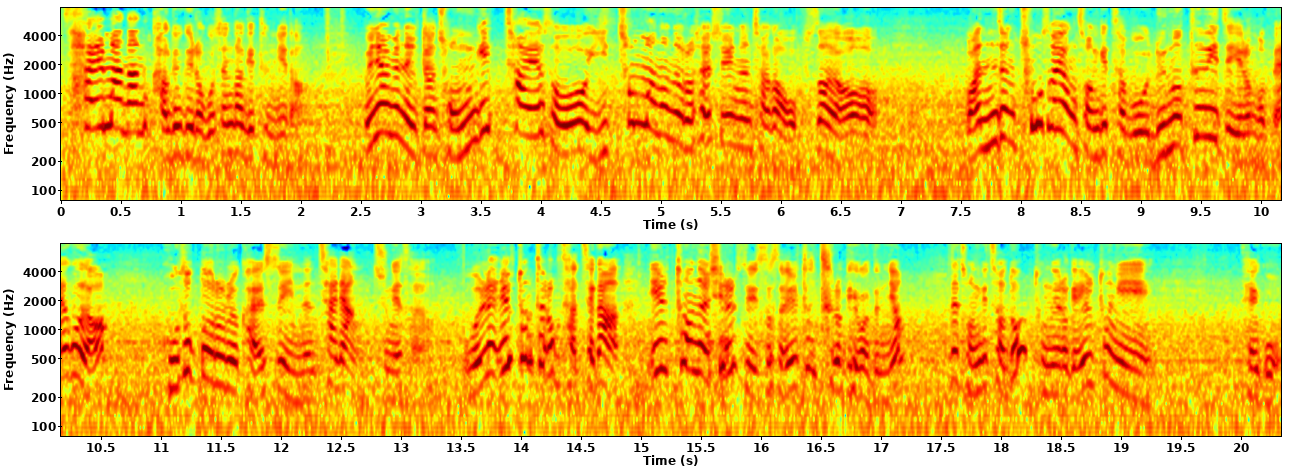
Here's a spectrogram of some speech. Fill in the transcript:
살만한 가격이라고 생각이 듭니다. 왜냐하면 일단 전기차에서 2천만 원으로 살 수 있는 차가 없어요. 완전 초소형 전기차 뭐 르노 트위즈 이런 거 빼고요. 고속도로를 갈 수 있는 차량 중에서요. 원래 1톤 트럭 자체가 1톤을 실을 수 있어서 1톤 트럭이거든요. 근데 전기차도 동일하게 1톤이 되고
